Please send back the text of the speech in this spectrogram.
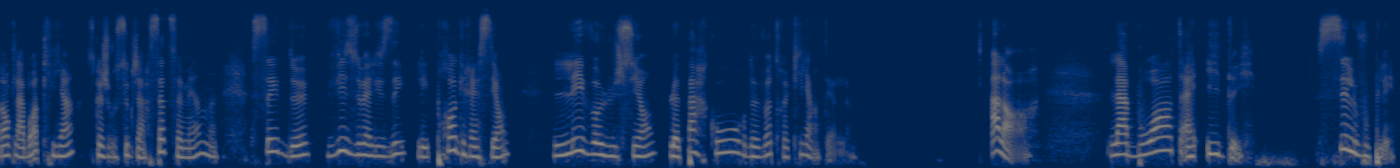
Donc, la boîte client, ce que je vous suggère cette semaine, c'est de visualiser les progressions, l'évolution, le parcours de votre clientèle. Alors, la boîte à idées, s'il vous plaît,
